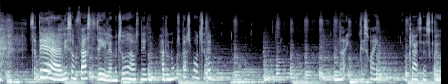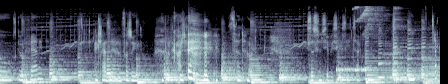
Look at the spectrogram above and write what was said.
så det er ligesom første del af metodeafsnittet. Har du nogle spørgsmål til det? Nej, det tror jeg ikke. Er du klar til at skrive, skrive det færdigt? Jeg er klar til at forsøge. Det er godt. så det godt så synes jeg, vi skal sige tak. Mm, tak.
